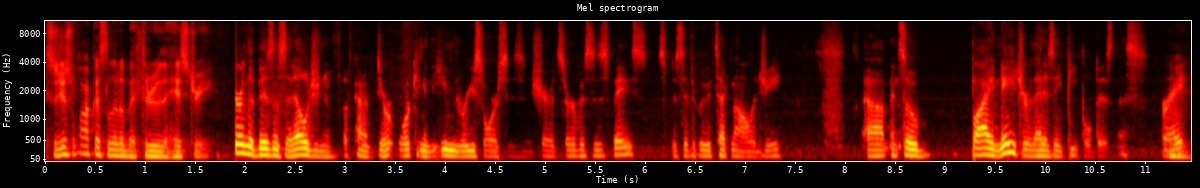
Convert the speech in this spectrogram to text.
So just walk us a little bit through the history. We're in the business at Eljun of, of kind of working in the human resources and shared services space, specifically with technology. Um, and so by nature, that is a people business, right? Mm.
